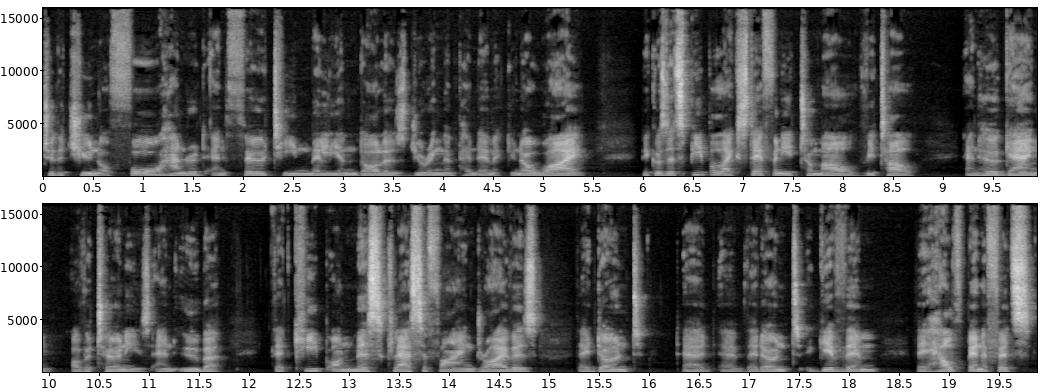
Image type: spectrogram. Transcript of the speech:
to the tune of $413 million during the pandemic. You know why? Because it's people like Stephanie Tomal Vitale and her gang of attorneys and Uber that keep on misclassifying drivers. They don't, uh, uh, they don't give them their health benefits.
